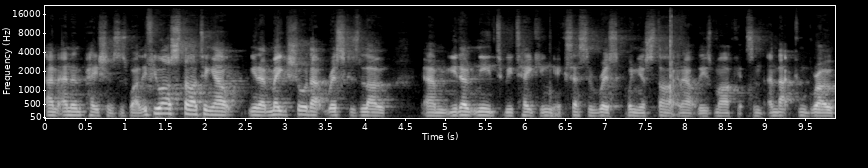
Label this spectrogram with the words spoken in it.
and, and then patience as well. If you are starting out, you know, make sure that risk is low. Um, you don't need to be taking excessive risk when you're starting out these markets, and, and that can grow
